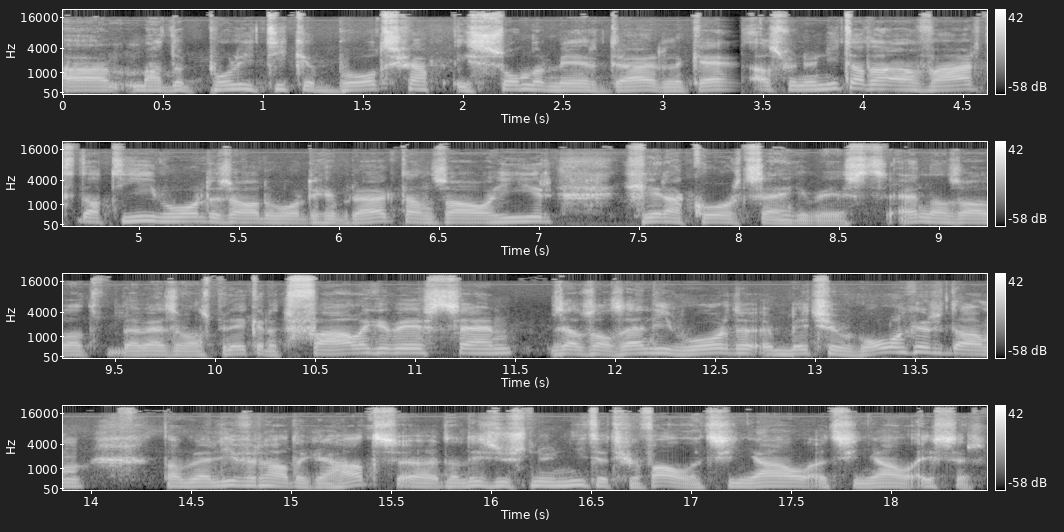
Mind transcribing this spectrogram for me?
Uh, maar de politieke boodschap is zonder meer duidelijk. Hè. Als we nu niet hadden aanvaard dat die woorden zouden worden gebruikt, dan zou hier geen akkoord zijn geweest. Dan zou dat bij wijze van spreken het falen geweest zijn. Zelfs al zijn die woorden een beetje wolliger dan, dan wij liever hadden gehad. Uh, dat is dus nu niet het geval. Het signaal, het signaal is er.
